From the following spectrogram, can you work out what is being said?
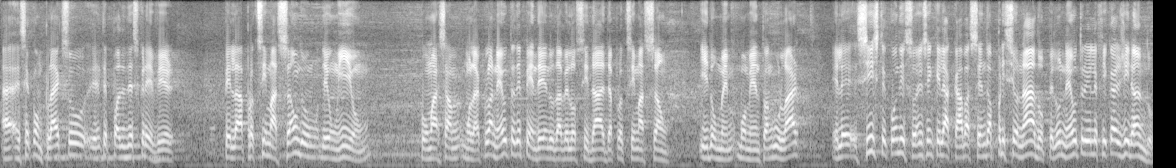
Ah, esse complexo a gente pode descrever pela aproximação de um, íon com uma molécula neutra, dependendo da velocidade de aproximação e do momento angular, ele existe condições em que ele acaba sendo aprisionado pelo neutro e ele fica girando.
